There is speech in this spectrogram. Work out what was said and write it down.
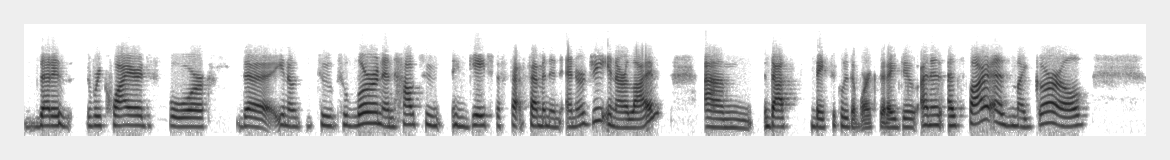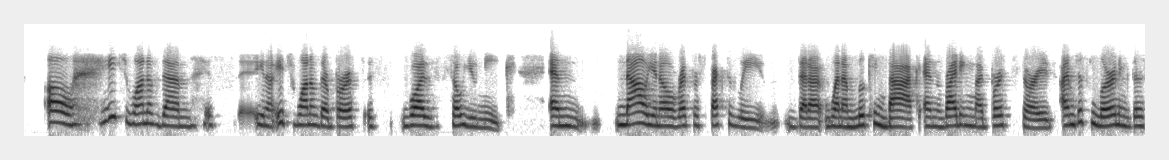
that is required for the you know to to learn and how to engage the fe- feminine energy in our lives. Um, that's basically the work that i do. And as far as my girls oh each one of them is you know each one of their births is was so unique. And now you know retrospectively that I, when i'm looking back and writing my birth stories i'm just learning there's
